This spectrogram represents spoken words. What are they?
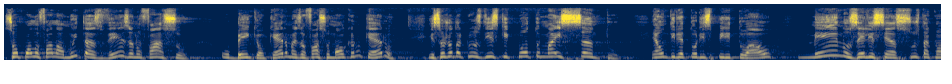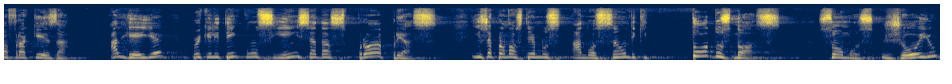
São Paulo fala: muitas vezes eu não faço o bem que eu quero, mas eu faço o mal que eu não quero. E São João da Cruz diz que quanto mais santo é um diretor espiritual, menos ele se assusta com a fraqueza alheia, porque ele tem consciência das próprias. Isso é para nós termos a noção de que todos nós somos joio,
